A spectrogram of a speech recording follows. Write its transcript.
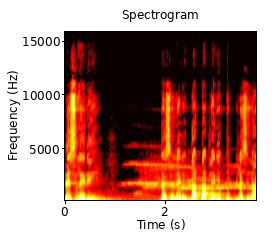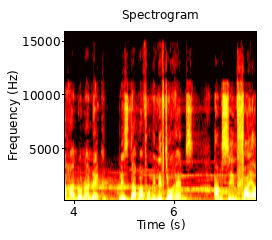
This lady, there's a lady, that, that lady placing her hand on her neck. Please tap her for me. Lift your hands. I'm seeing fire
